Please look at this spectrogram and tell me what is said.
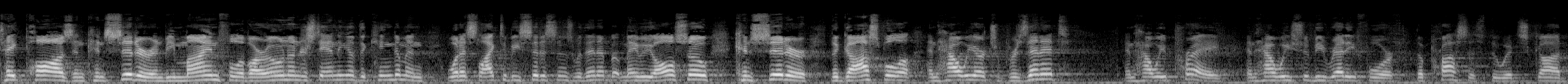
take pause and consider and be mindful of our own understanding of the kingdom and what it's like to be citizens within it, but may we also consider the gospel and how we are to present it, and how we pray, and how we should be ready for the process through which God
